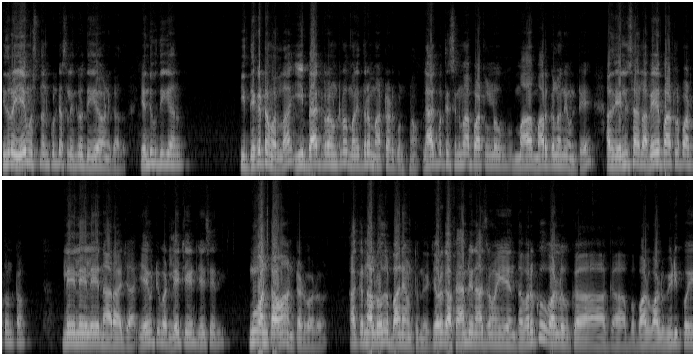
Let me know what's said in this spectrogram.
ఇందులో ఏమొస్తుంది అనుకుంటే అసలు ఇందులో దిగేవాడిని కాదు. ఎందుకు దిగాను? ఈ దిగటం వల్ల ఈ బ్యాక్గ్రౌండ్లో మన ఇద్దరం మాట్లాడుకుంటున్నాం. లేకపోతే సినిమా పాటలు మా మార్గంలోనే ఉంటే అది ఎన్నిసార్లు అవే పాటలు పాడుతుంటాం. లే లే లే నారాజా ఏమిటి వాడు లేచి ఏంటి చేసేది? నువ్వు అంటావా? అంటాడు వాడు. అక్కడ నాలుగు రోజులు బాగానే ఉంటుంది. చివరికి ఆ ఫ్యామిలీ నాశనం అయ్యేంత వరకు వాళ్ళు వాళ్ళు వాళ్ళు విడిపోయి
